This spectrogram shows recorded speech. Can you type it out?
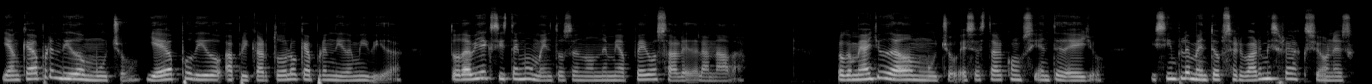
Y aunque he aprendido mucho y he podido aplicar todo lo que he aprendido en mi vida, todavía existen momentos en donde mi apego sale de la nada. Lo que me ha ayudado mucho es estar consciente de ello y simplemente observar mis reacciones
